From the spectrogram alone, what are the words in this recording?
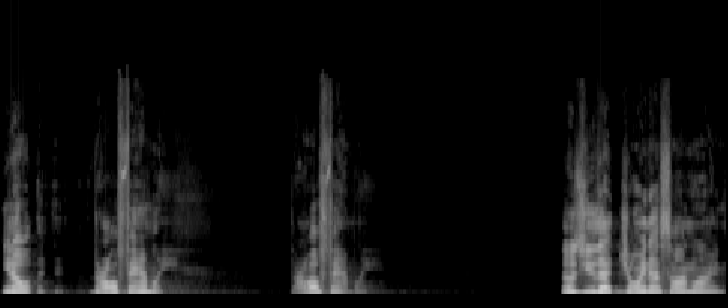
you know, they're all family. They're all family. Those of you that join us online,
